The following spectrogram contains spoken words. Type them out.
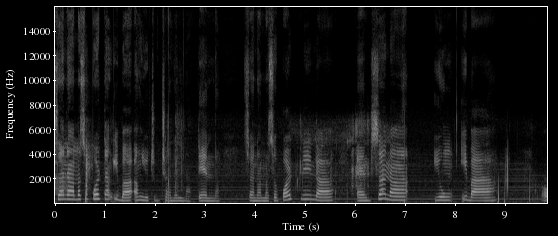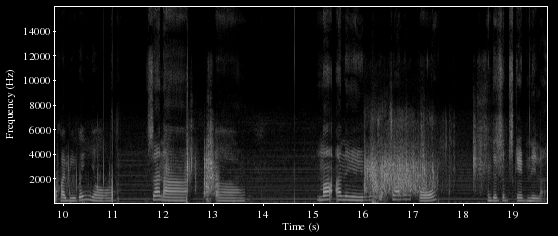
Sana masupport ang iba ang YouTube channel natin. Sana masupport nila and sana yung iba o kaibigan nyo, sana ah maano yun yung YouTube channel ko and then subscribe nila.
